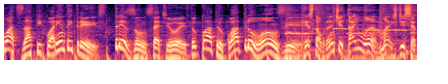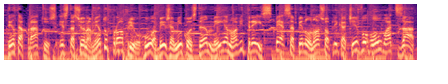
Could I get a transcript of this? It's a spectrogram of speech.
WhatsApp 43 3178 4411. Restaurante Taiwan, mais de 70 pratos, estacionamento próprio, Rua Benjamin Constant 693. Peça pelo nosso aplicativo ou WhatsApp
